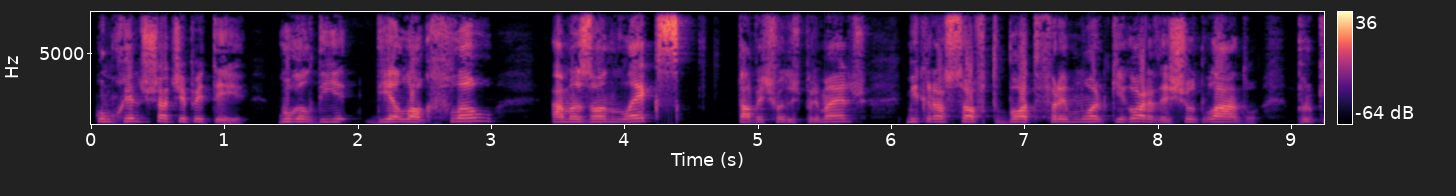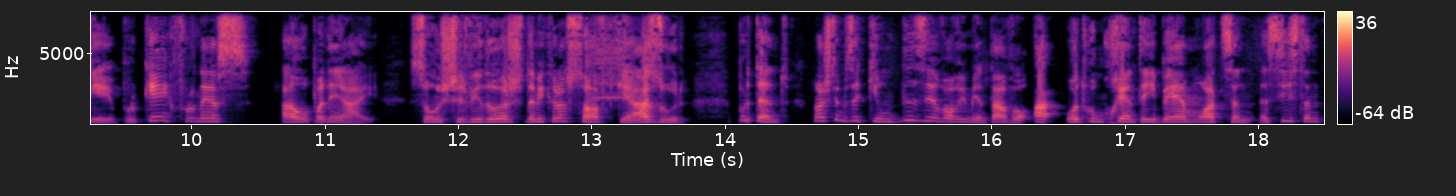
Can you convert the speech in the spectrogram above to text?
Concorrentes do ChatGPT, Google Di- Dialogflow, Amazon Lex, talvez foi dos primeiros, Microsoft Bot Framework, que agora deixou de lado. Porquê? Porque quem é que fornece a OpenAI? São os servidores da Microsoft, que é a Azure. Portanto, nós temos aqui um desenvolvimento. Ah, outro concorrente, a IBM Watson Assistant.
